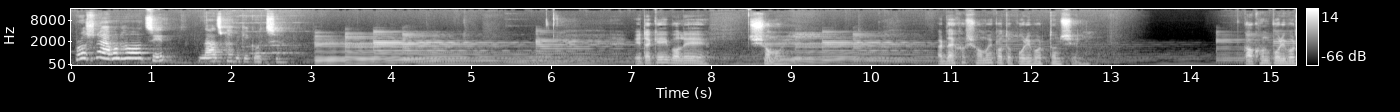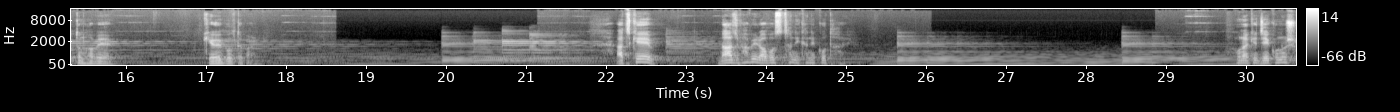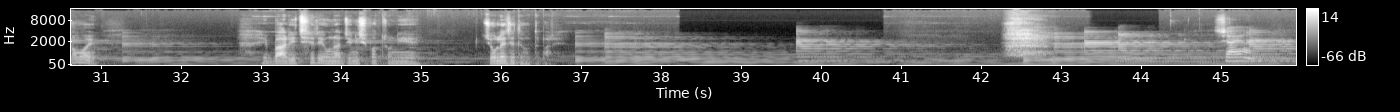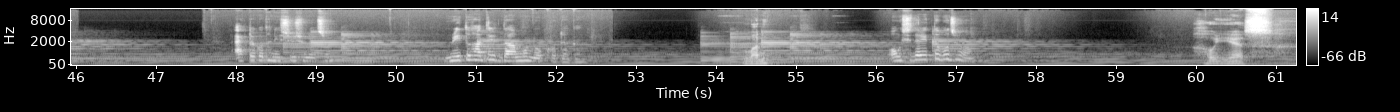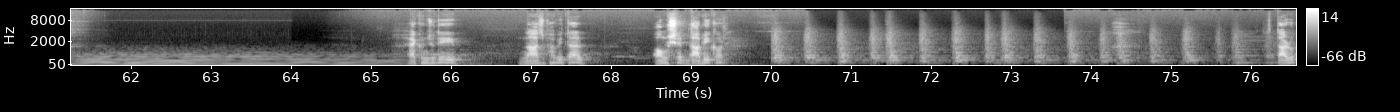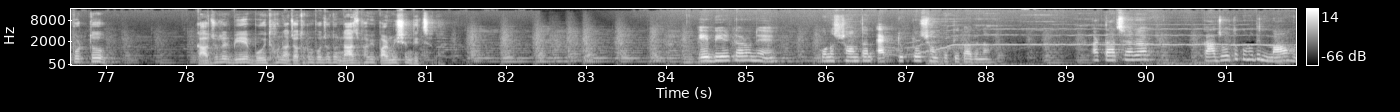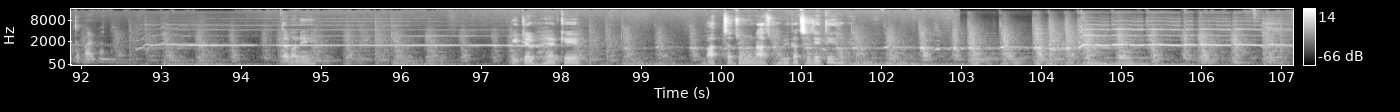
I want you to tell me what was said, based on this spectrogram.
প্রশ্ন এমন হওয়া উচিত নাচ ভাবে কি করছে। এটাকেই বলে সময়। আর দেখো, সময় কত পরিবর্তনশীল। কখন পরিবর্তন হবে, কেউই বলতে পারে আজকে নাচ ভাবির অবস্থান এখানে কোথায়? ওনাকে যে কোনো সময় এই বাড়ি ছেড়ে ওনার জিনিসপত্র নিয়ে চলে যেতে হতে পারে। শায়ান একটা কথা নিশ্চয়ই শুনেছ? মৃত হাতির দামও লক্ষ টাকা। মানে? অংশীদারিত্ব বুঝো? ও ইয়েস এখন যদি নাচ ভাবি তার অংশের দাবি করে? তার উপর তো কাজলের বিয়ে বৈধ না, যতক্ষণ পর্যন্ত নাচ ভাবি পারমিশন দিচ্ছে না। এই বিয়ের কারণে কোনো সন্তান এক টুকরো সম্পত্তি পাবে না। আর তাছাড়া কাজল তো কোনোদিন মাও হতে পারবে না। তার মানে পিটার ভাইয়াকে বাচ্চার জন্য নাচ ভাবির কাছে যেতেই হবে?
